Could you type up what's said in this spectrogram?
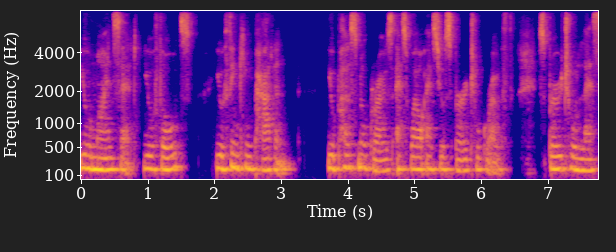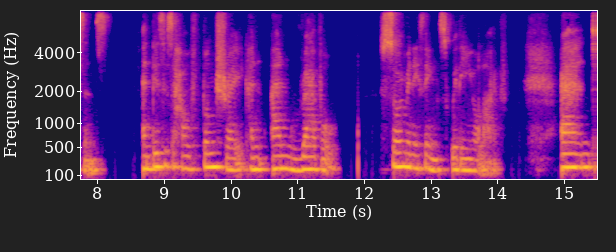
your mindset, your thoughts, your thinking pattern, your personal growth, as well as your spiritual growth, spiritual lessons. And this is how feng shui can unravel so many things within your life. And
